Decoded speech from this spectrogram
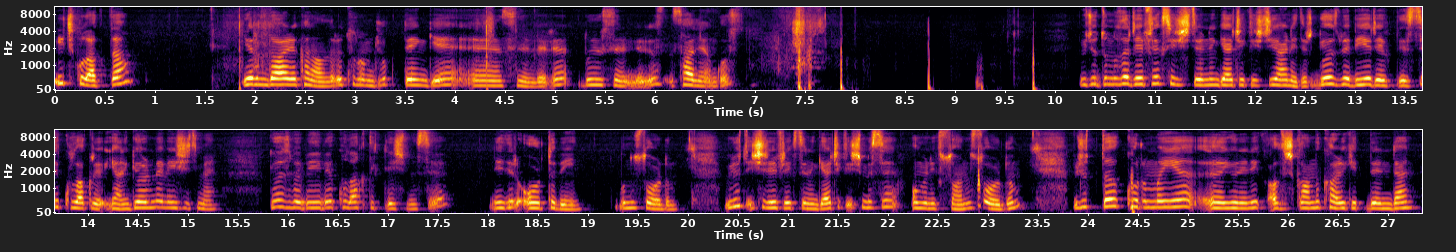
İç kulakta yarım daire kanalları, tulumcuk, denge e, sinirleri, duyu sinirleri, salyangoz. Vücudumuzda refleks çeşitlerinin gerçekleştiği yer nedir? Göz bebeği refleksi, kulak yani görme ve işitme. Göz bebeği ve kulak dikleşmesi nedir? Orta beyin. Bunu sordum. Vücut içi reflekslerin gerçekleşmesi omurilik soğanı sordum. Vücutta korunmaya e, yönelik alışkanlık hareketlerinden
